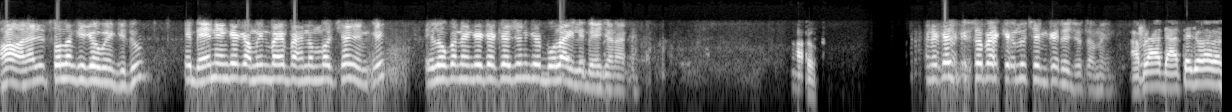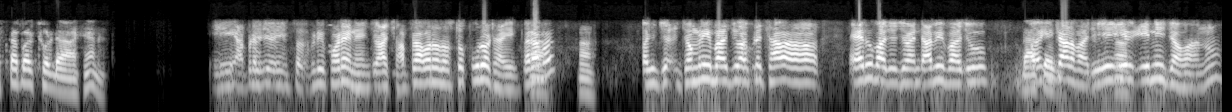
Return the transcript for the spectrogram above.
હા. રાજેશ સોલંકી કેવું કઈ કીધું. એ બેન એમ કે અમીનભાઈ પાસે નંબર છે એમ કે. એ લોકોને એમ કે કે કહેજો ને કે બોલાવી લે બે જણાને. સારું. અને કે કિશોરભાઈ કેલું છે એમ કહી દેજો તમે. આપણે આ દાંતેજોડા રસ્તા પર છોડ્યા છે ને? એ આપણે જે ચોકડી પડે ને જો આ છાપરાવાળો રસ્તો પૂરો થાય બરાબર? પછી જમણી બાજુ આપણે એરુ બાજુ જવાનું ડાબી બાજુ. ઈટાળ બાજુ એ નહીં જવાનું.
